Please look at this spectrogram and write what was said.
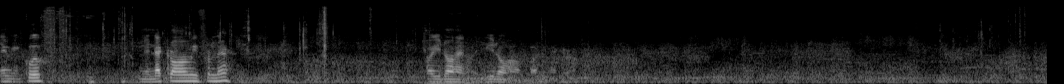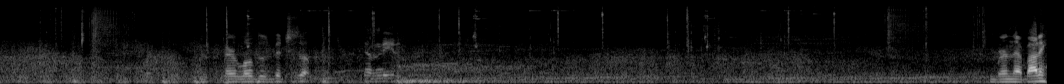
Maybe glue. Can you necro me from there? Oh, you don't have it. You don't have a fucking necro. Better load those bitches up. Gonna need it. Burn that body.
